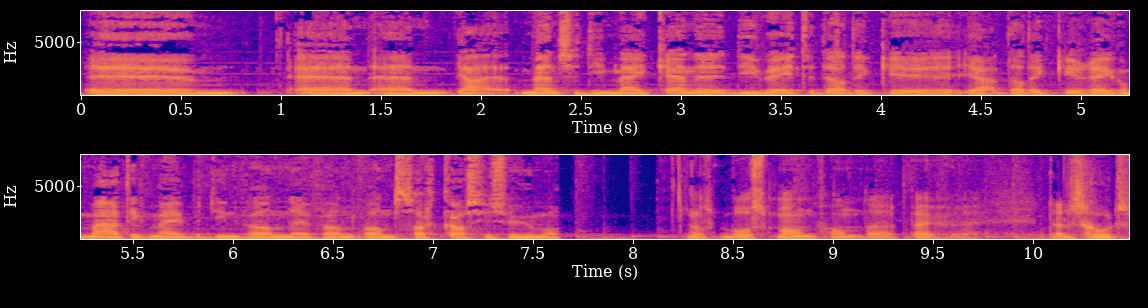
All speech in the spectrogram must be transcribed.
en, en ja, mensen die mij kennen, die weten dat ik, ja, dat ik regelmatig mij bedien van, van, van sarcastische humor. Dat is Bosman van de PVV. Dat is goed.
